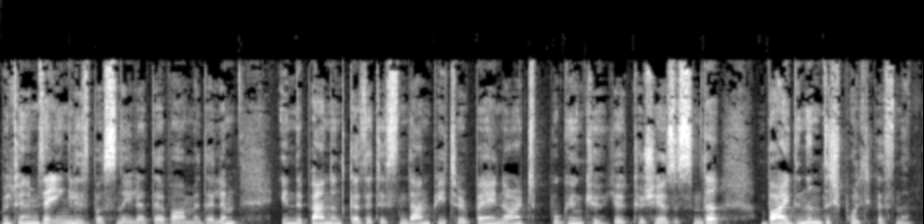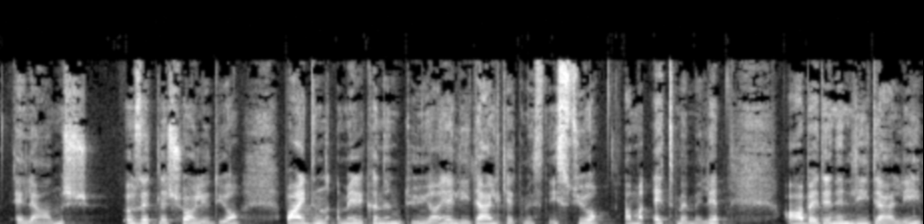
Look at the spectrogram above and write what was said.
Bültenimize İngiliz basınıyla devam edelim. Independent gazetesinden Peter Baynard bugünkü köşe yazısında Biden'ın dış politikasını ele almış. Özetle şöyle diyor. Biden Amerika'nın dünyaya liderlik etmesini istiyor ama etmemeli. ABD'nin liderliği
